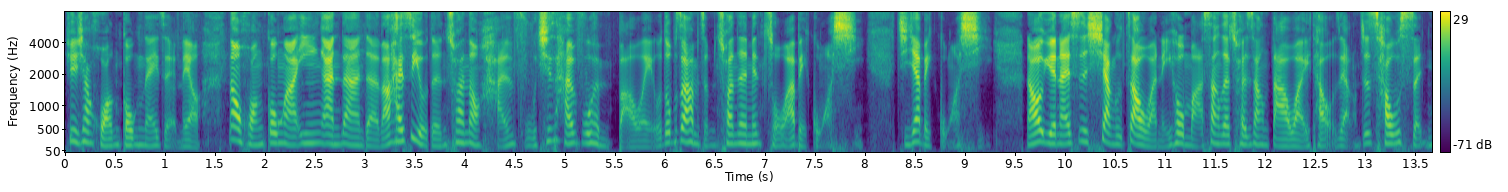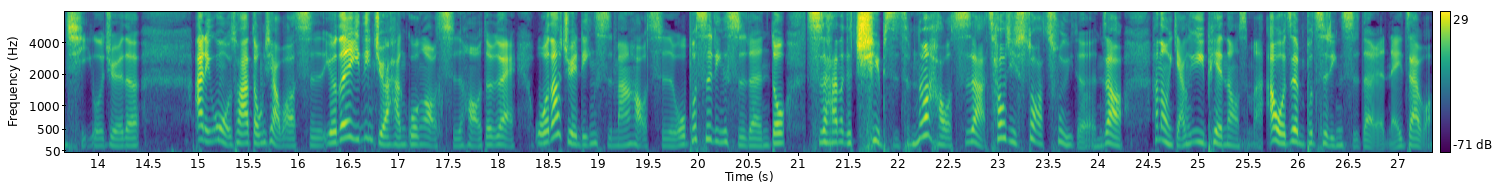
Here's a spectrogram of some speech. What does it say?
就像皇宫那一种，有没有？那种皇宫啊，阴阴暗暗的，然后还是有的人穿那种韩服，其实韩服很薄哎、我都不知道他们怎么穿在那边走啊，被刮洗，几下被刮洗，然后原来是像照完了以后，马上再穿上大外套，这样就超神奇，我觉得。啊，你问我说他东西好不好吃？有的人一定觉得韩国很好吃哈，对不对？我倒觉得零食蛮好吃。我不吃零食的人都吃他那个 chips，怎么那么好吃啊？超级刷脆的，你知道？他那种洋芋片那种什么啊？我真的不吃零食的人，你知道不？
